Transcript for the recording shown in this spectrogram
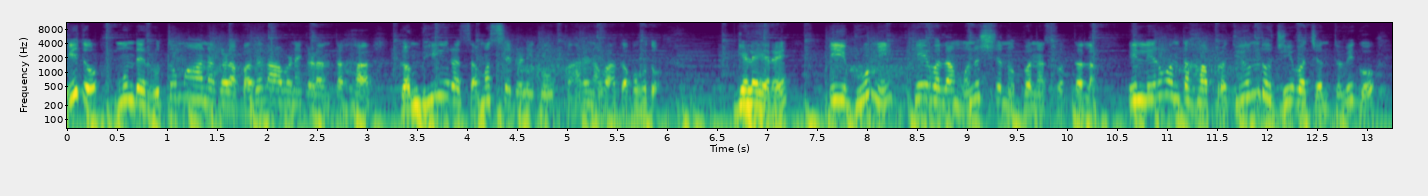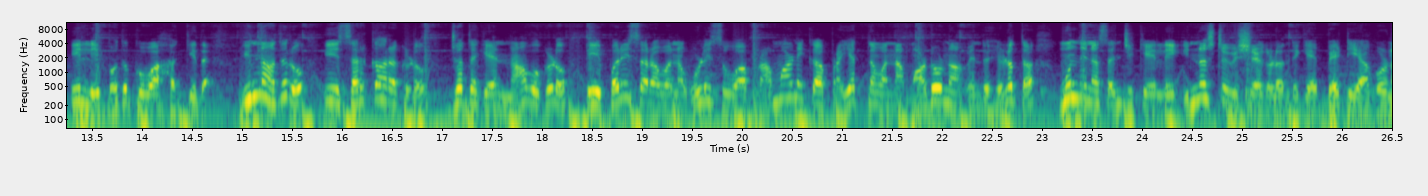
ಇದು ಮುಂದೆ ಋತುಮಾನಗಳ ಬದಲಾವಣೆಗಳಂತಹ ಗಂಭೀರ ಸಮಸ್ಯೆಗಳಿಗೂ ಕಾರಣವಾಗಬಹುದು. ಗೆಳೆಯರೇ, ಈ ಭೂಮಿ ಕೇವಲ ಮನುಷ್ಯನೊಬ್ಬನ ಸ್ವತ್ತಲ್ಲ. ಇಲ್ಲಿರುವಂತಹ ಪ್ರತಿಯೊಂದು ಜೀವ ಜಂತುವಿಗೂ ಇಲ್ಲಿ ಬದುಕುವ ಹಕ್ಕಿದೆ. ಇನ್ನಾದರೂ ಈ ಸರ್ಕಾರಗಳು, ಜೊತೆಗೆ ನಾವುಗಳು ಈ ಪರಿಸರವನ್ನು ಉಳಿಸುವ ಪ್ರಾಮಾಣಿಕ ಪ್ರಯತ್ನವನ್ನ ಮಾಡೋಣವೆಂದು ಹೇಳುತ್ತಾ ಮುಂದಿನ ಸಂಚಿಕೆಯಲ್ಲಿ ಇನ್ನಷ್ಟು ವಿಷಯಗಳೊಂದಿಗೆ ಭೇಟಿಯಾಗೋಣ.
